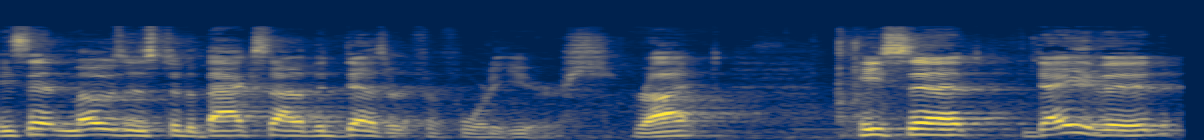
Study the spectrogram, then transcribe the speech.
He sent Moses to the backside of the desert for 40 years, right? He sent David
